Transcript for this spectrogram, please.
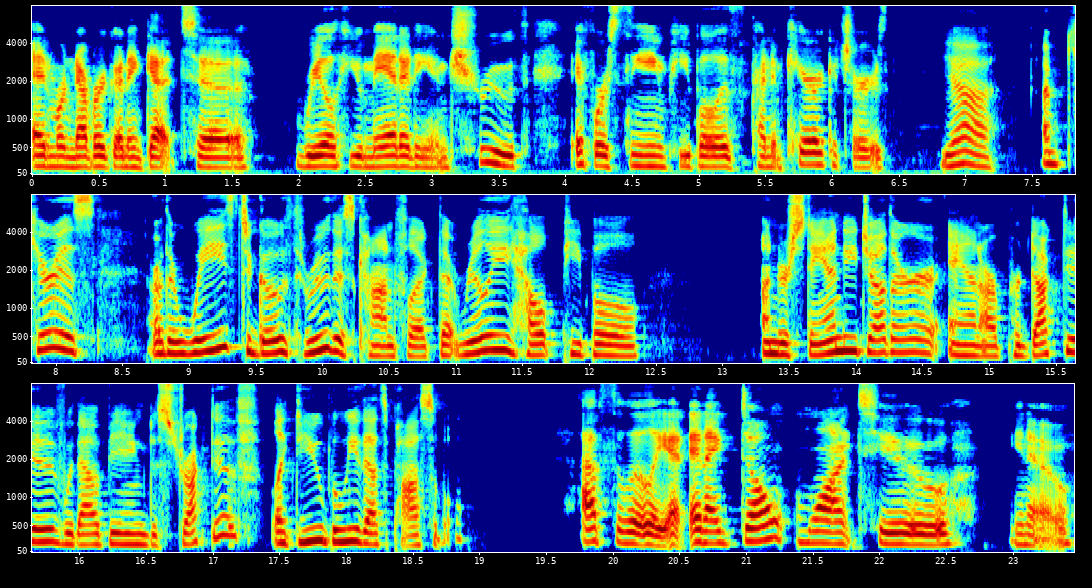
and we're never going to get to real humanity and truth if we're seeing people as kind of caricatures. Yeah. I'm curious are there ways to go through this conflict that really help people understand each other and are productive without being destructive? Like, do you believe that's possible? Absolutely. And, and I don't want to, you know,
